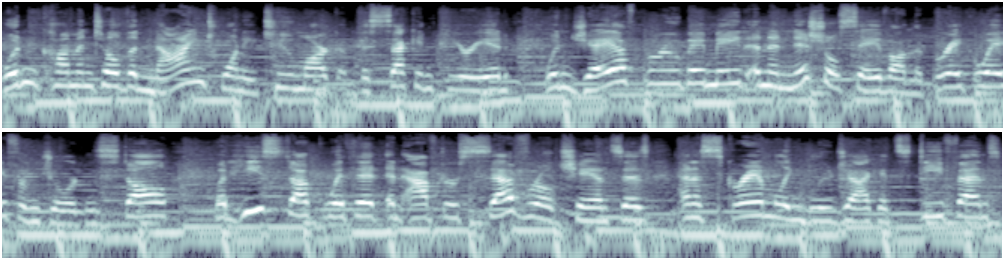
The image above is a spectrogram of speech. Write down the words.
wouldn't come until the 9:22 mark of the second period when JF Berube made an initial save on the breakaway from Jordan Staal, but he stuck with it and after several chances and a scrambling Blue Jackets defense,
